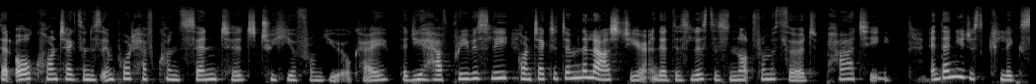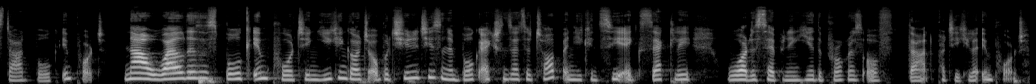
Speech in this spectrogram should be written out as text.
that all contacts in this import have consented to hear from you, okay? That you have previously contacted them in the last year and that this list is not from a third party. And then you just click Start Bulk Import. Now, while this is bulk importing, you can go to opportunities and then bulk actions at the top, and you can see exactly what is happening here, the progress of that particular import.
